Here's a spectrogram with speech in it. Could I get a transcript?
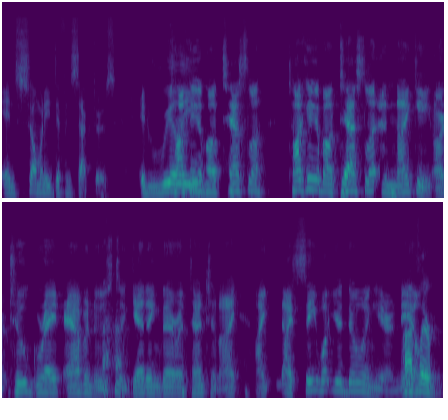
in so many different sectors. It really talking about Tesla talking about yeah. Tesla and Nike are two great avenues to getting their attention. I I I see what you're doing here. Neil. Popular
